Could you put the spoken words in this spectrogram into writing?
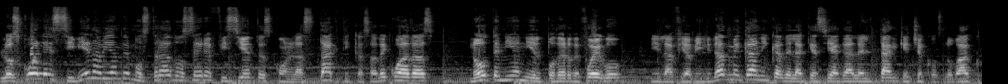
los cuales, si bien habían demostrado ser eficientes con las tácticas adecuadas, no tenían ni el poder de fuego ni la fiabilidad mecánica de la que hacía gala el tanque checoslovaco.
